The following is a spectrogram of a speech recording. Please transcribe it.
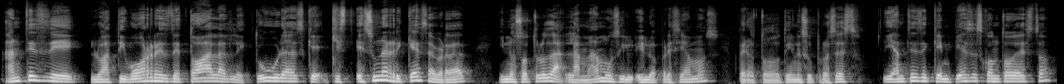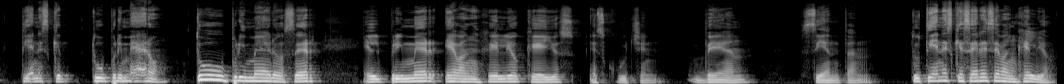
antes de lo atiborres de todas las lecturas, que, es una riqueza, ¿verdad? Y nosotros la, amamos y, y, lo apreciamos, pero todo tiene su proceso. Y antes de que empieces con todo esto, tienes que tú primero tú primero ser el primer evangelio que ellos escuchen, vean, sientan. Tú tienes que ser ese evangelio.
